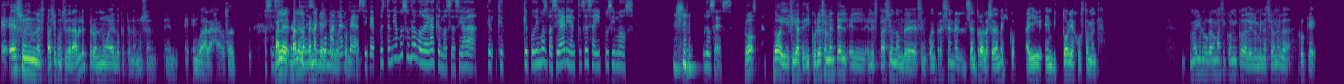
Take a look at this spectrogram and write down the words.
eh, es, un espacio considerable, pero no es lo que tenemos en, en, Guadalajara. O sea, vale, vale la pena que, que, los conozcan. Así de, pues teníamos una bodega que nos hacía, que, que, que pudimos vaciar y entonces ahí pusimos luces. No, no, y fíjate, y curiosamente el, el, espacio en donde se encuentra es en el centro de la Ciudad de México, ahí en Victoria justamente. No hay un lugar más icónico de la iluminación en la que,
